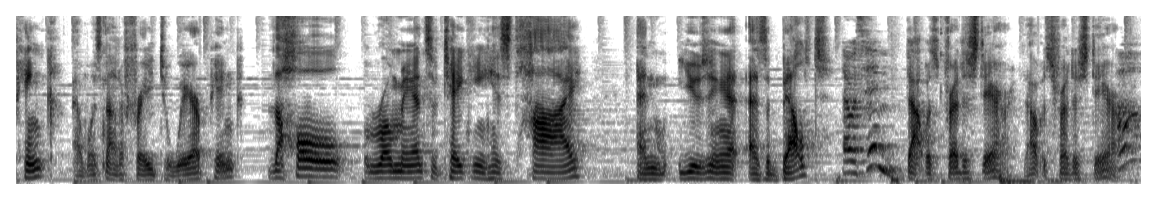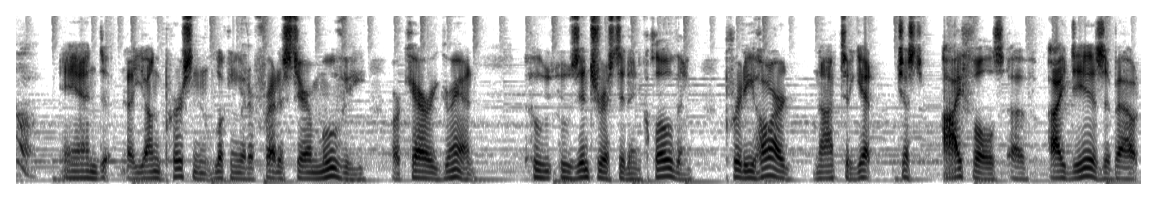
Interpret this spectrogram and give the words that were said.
pink and was not afraid to wear pink. The whole romance of taking his tie and using it as a belt. That was him. That was Fred Astaire. That was Fred Astaire. Oh and a young person looking at a Fred Astaire movie or Cary Grant who, who's interested in clothing pretty hard not to get just eyefuls of ideas about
